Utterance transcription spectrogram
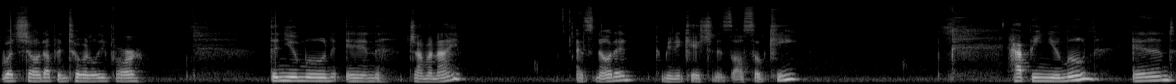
what showed up intuitively for the new moon in Gemini. As noted, communication is also key. Happy new moon and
